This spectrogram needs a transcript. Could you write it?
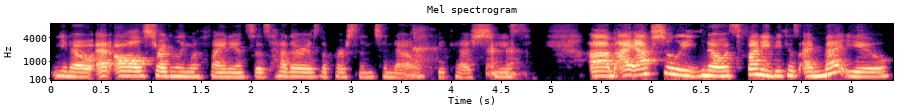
you know, at all struggling with finances, Heather is the person to know because she's um, I actually, you know, it's funny because I met you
